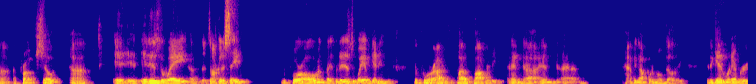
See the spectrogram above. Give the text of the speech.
uh, approach. So uh, it, it, it is the way, of, it's not going to save the poor all over the place, but it is the way of getting the poor out of out of poverty and uh, and uh, having upward mobility. And again, whatever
